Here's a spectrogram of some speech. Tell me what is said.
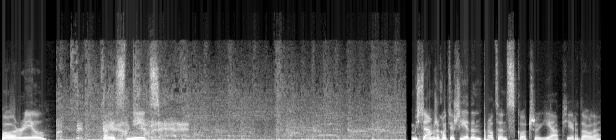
For real. 絶 To jest nic. Myślałam, że chociaż 1% skoczy. Ja pierdolę.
